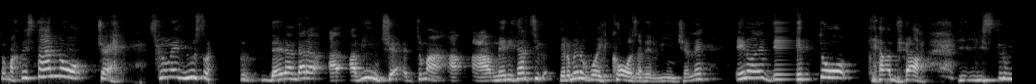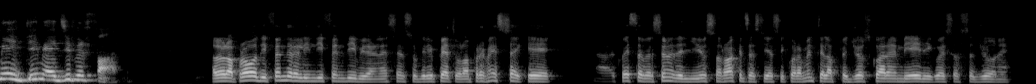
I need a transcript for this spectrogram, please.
insomma, quest'anno, cioè, secondo me Houston deve andare a, a vincere, insomma, a, a, meritarsi perlomeno qualcosa per vincerle e non è detto che abbia gli strumenti e i mezzi per farlo. Allora, provo a difendere l'indifendibile, nel senso, vi ripeto, la premessa è che uh, questa versione degli Houston Rockets sia sicuramente la peggior squadra NBA di questa stagione.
